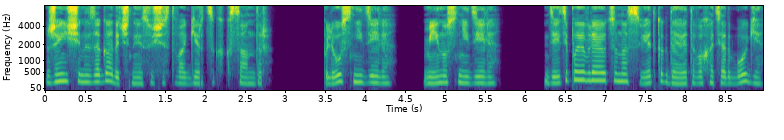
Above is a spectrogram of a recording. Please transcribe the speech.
Женщины — загадочные существа, герцог Ксандр. Плюс неделя, минус неделя. Дети появляются на свет, когда этого хотят боги.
